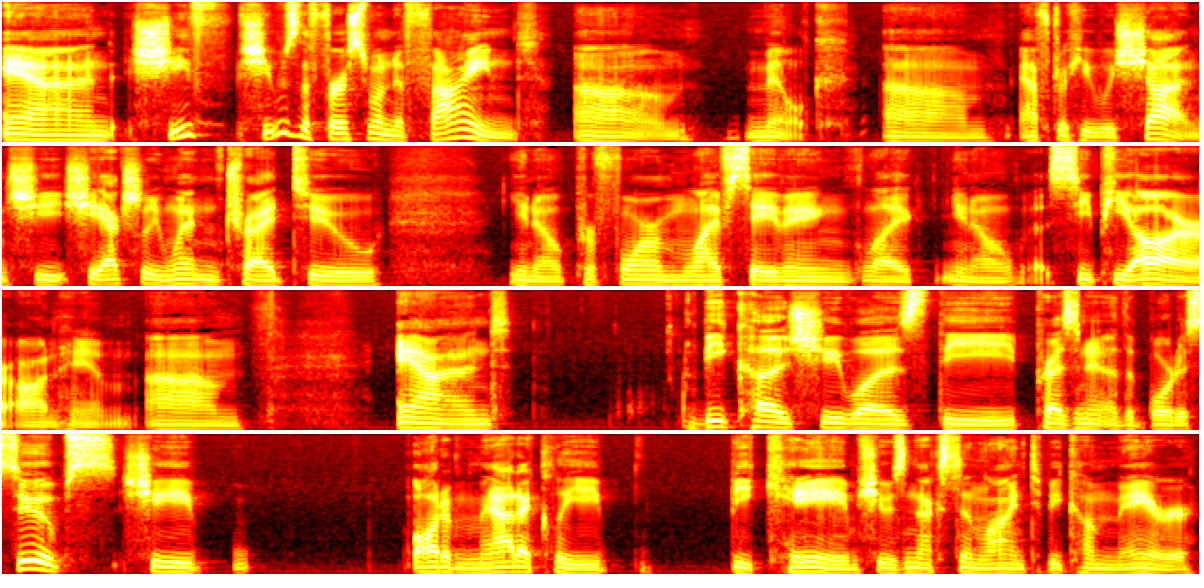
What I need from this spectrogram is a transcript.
and she she was the first one to find um, Milk um, after he was shot, and she she actually went and tried to you know, perform life saving, like, you know, CPR on him. Um, and because she was the president of the Board of Soups, she automatically became, she was next in line to become mayor.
